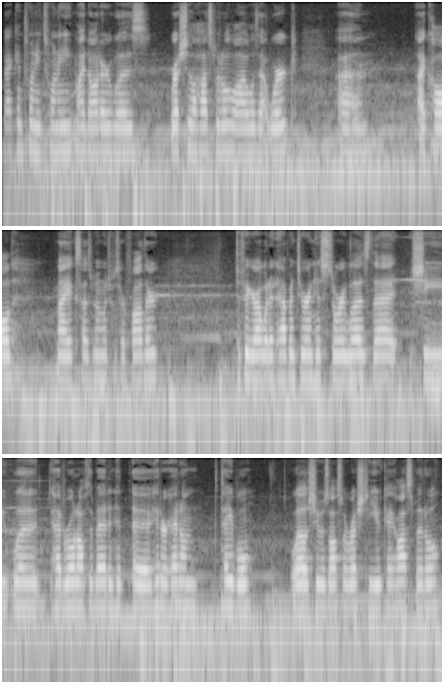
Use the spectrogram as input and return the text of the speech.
Back in 2020, my daughter was rushed to the hospital while I was at work. Um, I called my ex husband, which was her father, to figure out what had happened to her, and his story was that she would had rolled off the bed and hit, uh, hit her head on the table. Well, she was also rushed to UK hospital,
